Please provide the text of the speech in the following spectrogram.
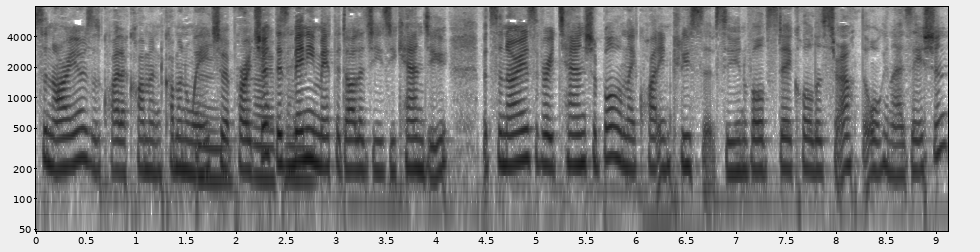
scenarios is quite a common common way to approach it. There's many methodologies you can do, but scenarios are very tangible and they're quite inclusive. So you involve stakeholders throughout the organization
